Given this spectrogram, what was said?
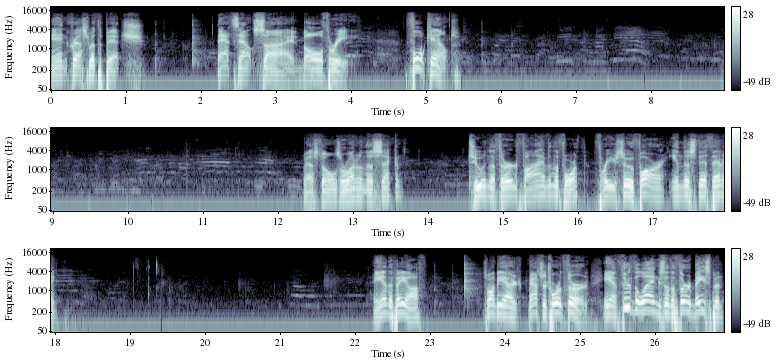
And Crest with the pitch. That's outside. Ball three. Full count. West Holmes will run in the second, two in the third, five in the fourth, three so far in this fifth inning. And the payoff. Swampy bouncer toward third. And through the legs of the third baseman,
